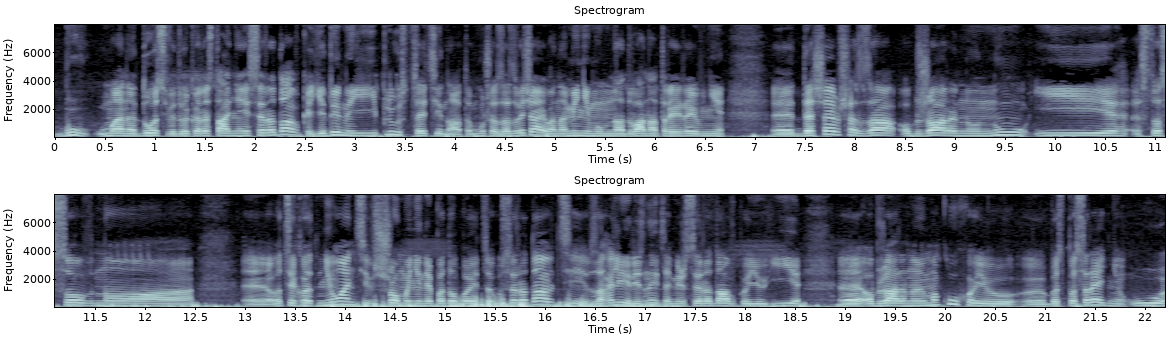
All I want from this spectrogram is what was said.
був у мене досвід використання і сиродавки. Єдиний її плюс це ціна, тому що зазвичай вона мінімум на 2-3 гривні е, дешевша за обжарену. Ну і стосовно. Е, Оцих от нюансів, що мені не подобається у сиродавці, взагалі різниця між сиродавкою і е, обжареною макухою е, безпосередньо у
